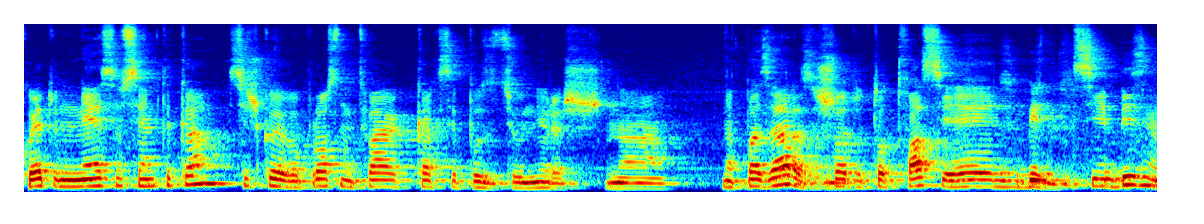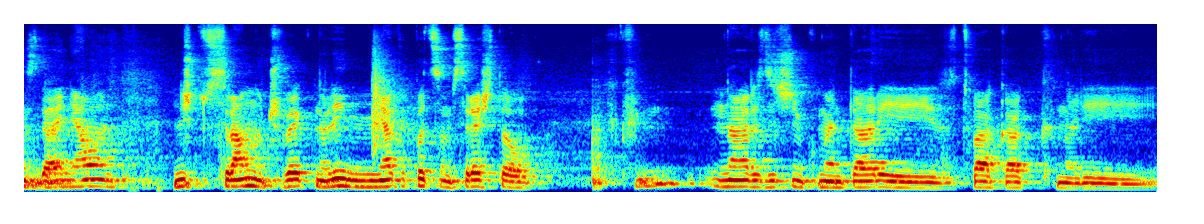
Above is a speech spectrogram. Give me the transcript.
Което, не е съвсем така. Всичко е въпрос на това как се позиционираш на, на пазара, защото да. то, това си е бизнес, си е бизнес да, и няма нищо срамно човек, нали? Някой път съм срещал какви най-различни коментари за това как нали,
